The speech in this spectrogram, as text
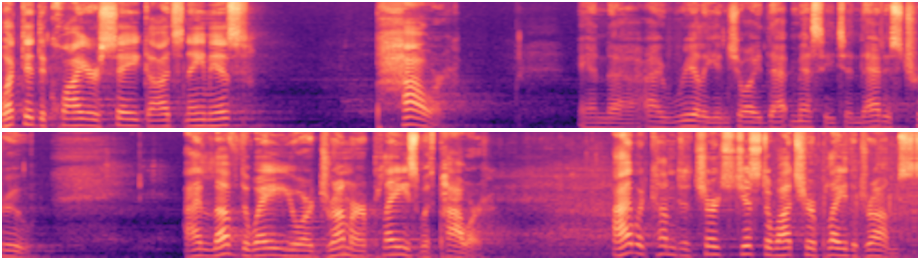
What did the choir say God's name is? Power. And uh, I really enjoyed that message, and that is true. I love the way your drummer plays with power. I would come to church just to watch her play the drums.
